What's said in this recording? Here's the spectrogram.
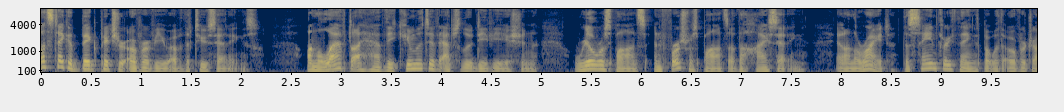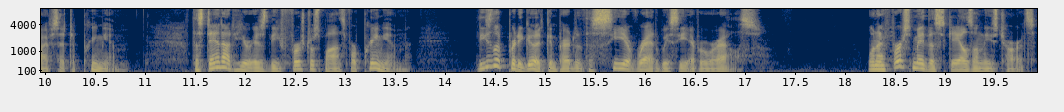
Let's take a big picture overview of the two settings. On the left, I have the cumulative absolute deviation, real response, and first response of the high setting, and on the right, the same three things but with overdrive set to premium. The standout here is the first response for premium. These look pretty good compared to the sea of red we see everywhere else. When I first made the scales on these charts,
